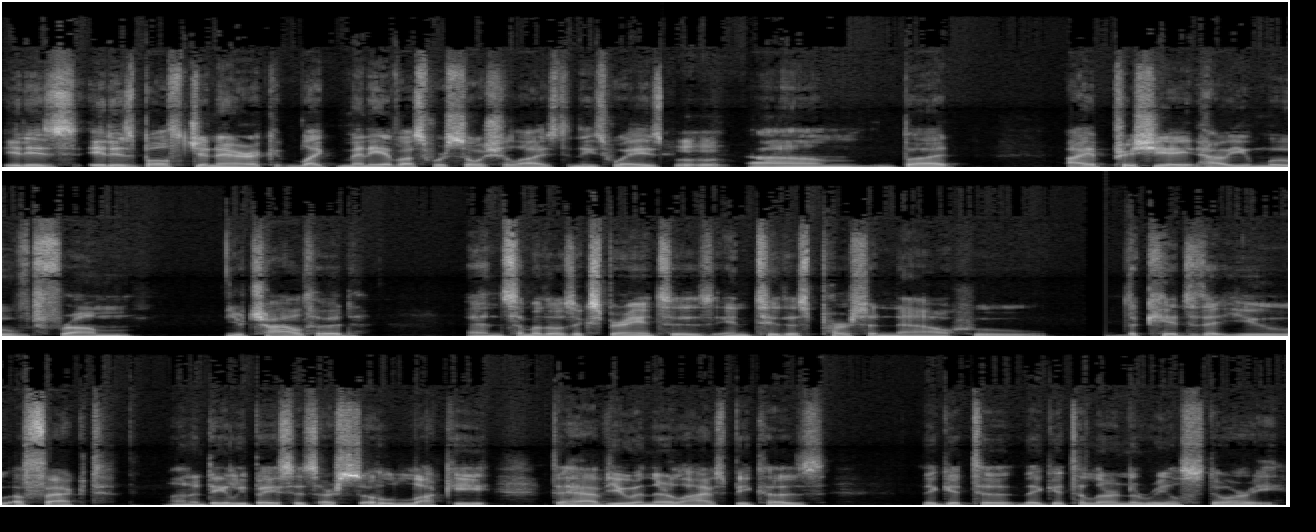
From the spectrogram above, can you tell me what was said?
it is it is both generic like many of us were socialized in these ways. Mm-hmm. um, but i appreciate how you moved from your childhood and some of those experiences into this person now who the kids that you affect on a daily basis are so lucky to have you in their lives because they get to they get to learn the real story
